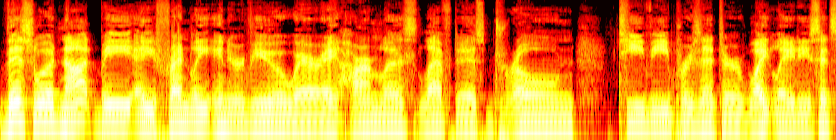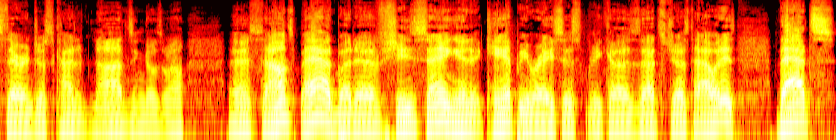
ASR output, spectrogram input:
this would not be a friendly interview where a harmless leftist drone TV presenter, white lady, sits there and just kind of nods and goes, Well, that sounds bad, but if she's saying it, it can't be racist because that's just how it is. That's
